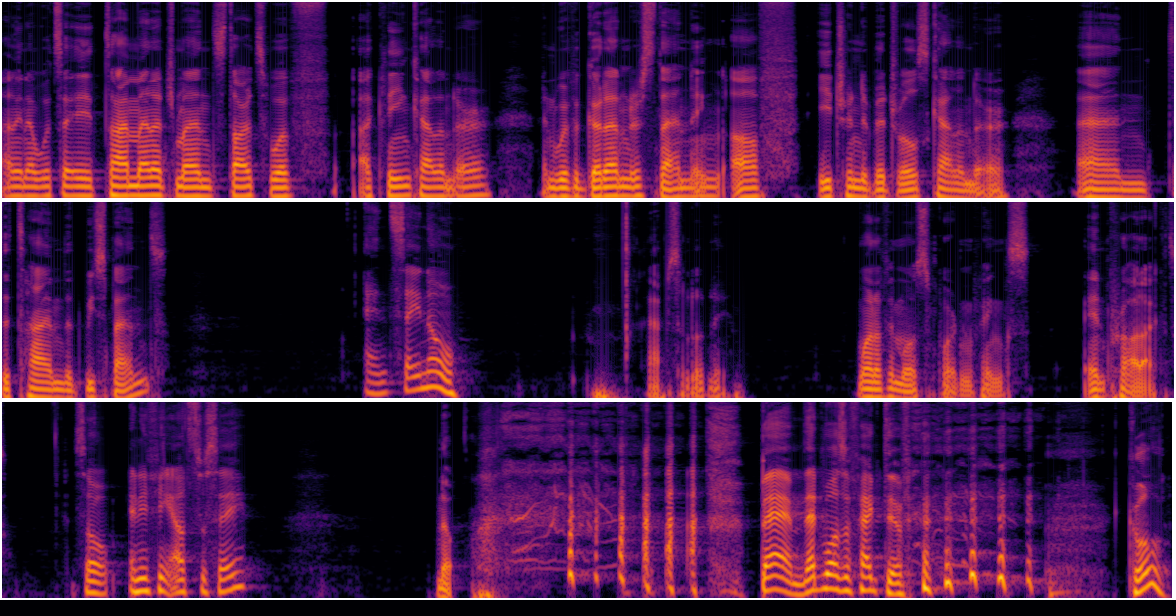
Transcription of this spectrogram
I mean, I would say time management starts with a clean calendar and with a good understanding of each individual's calendar and the time that we spend. And say no. Absolutely. One of the most important things in product. So, anything else to say? No. Bam, that was effective. cool.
